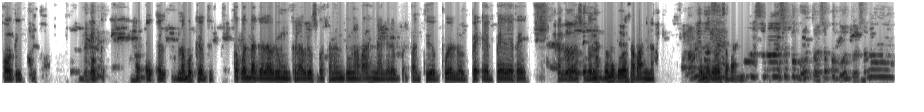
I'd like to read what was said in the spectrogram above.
Oti? Porque, el, el, no, porque te, te acuerdas que él abrió, que él abrió supuestamente una página que era el Partido del Pueblo, el, P, el PDP. ¿Dónde, ¿Dónde, quedó esa página? No, ¿Dónde quedó esa página? No, eso no, eso es por gusto, eso es por gusto, eso no,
